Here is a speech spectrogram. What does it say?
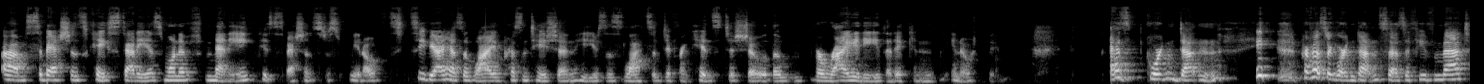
um, Sebastian's case study as one of many. His Sebastian's just, you know, CVI has a wide presentation. He uses lots of different kids to show the variety that it can, you know, as Gordon Dutton, Professor Gordon Dutton says, if you've met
